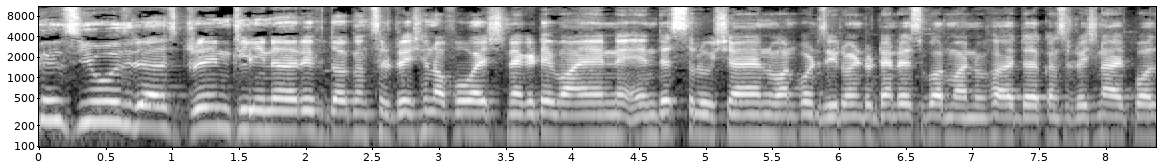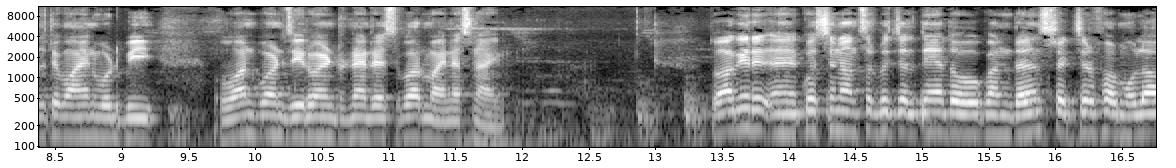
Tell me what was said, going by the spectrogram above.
is used as drain cleaner if the concentration of OH negative ion in this solution 1.0 into 10 raised to power minus 5 the concentration of positive ion would be 1.0 into 10 raised to power minus 9 तो आगे क्वेश्चन आंसर पे चलते हैं तो condense structure formula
